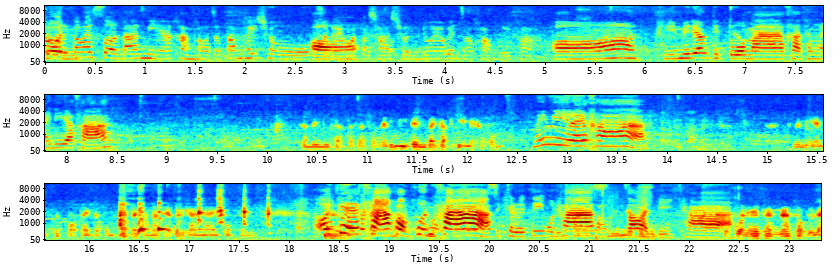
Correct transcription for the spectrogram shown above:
ชถ้านเป็นก็เป็นโซนด้านนี้ค่ะ เขาจะต้องให้โชว์อ๋อ แสดงบัตรประชาชนด้วยว่าเป็นเจ้าของเลยค่ะอ๋อ พี่ไม่ได้เอาติดตัวมาค่ะทำไงดีอะคะ ถ้าไม่มีบัตรประชาชนอันนี้มีเป็นใบขับขี่ไหมครับผม ไม่มีเลยค่ะ ไม่มีอันนี้ก็ขอไปครับผมผมไม่สามารถให้บริการได้ครับผมโอเคค่ะ ขอบคุณค่ะ security บริค่ะการของสวัสดีค่ะรบกวนให้ทางหน้าสอบดูแล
